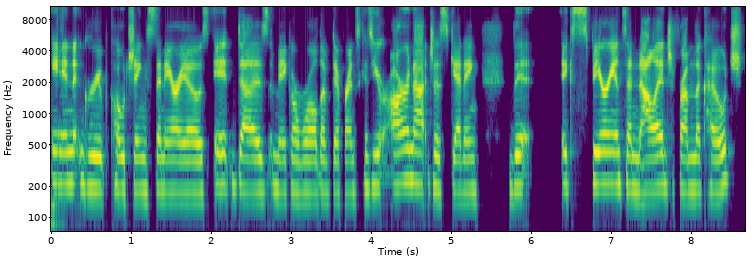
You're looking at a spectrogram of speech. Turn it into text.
in group coaching scenarios, it does make a world of difference because you are not just getting the experience and knowledge from the coach,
